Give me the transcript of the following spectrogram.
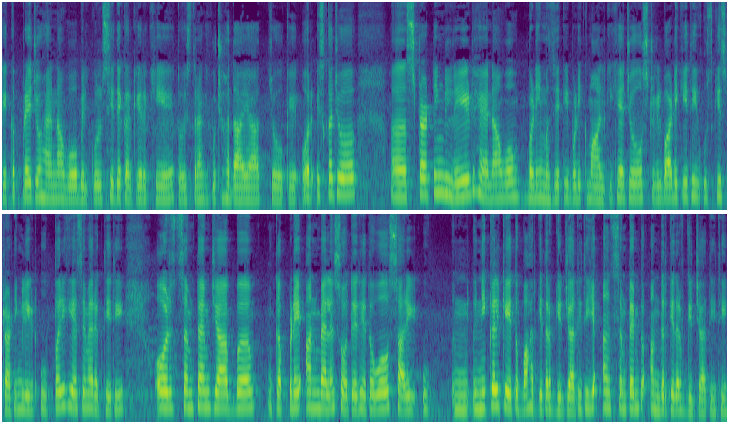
के कपड़े जो है ना, वो बिल्कुल सीधे करके रखिए। तो इस तरह की कुछ हदायत जो कि, और इसका जो स्टार्टिंग लीड है ना, वो बड़ी मज़े की, बड़ी कमाल की है। जो स्टील बॉडी की थी, उसकी स्टार्टिंग लीड ऊपर ही ऐसे मैं रखती थी। और समटाइम जब कपड़े अनबैलेंस होते थे तो वो सारी निकल के तो बाहर की तरफ़ गिर जाती थी, या समटाइम तो अंदर की तरफ़ गिर जाती थी।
